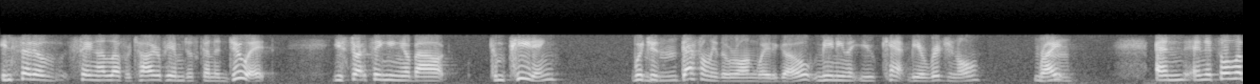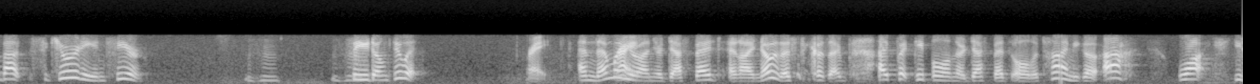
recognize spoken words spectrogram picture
instead of saying I love photography, I'm just going to do it. You start thinking about competing, which Mhm. is definitely the wrong way to go. Meaning that you can't be original, right? Mhm. And and it's all about security and fear. Mhm. Mhm. So you don't do it. Right And then when Right. you're on your deathbed, and I know this because I I put people on their deathbeds all the time. You go, ah, what? You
